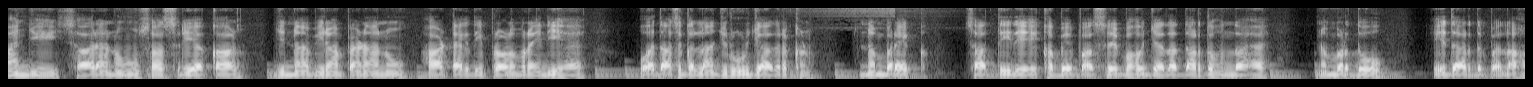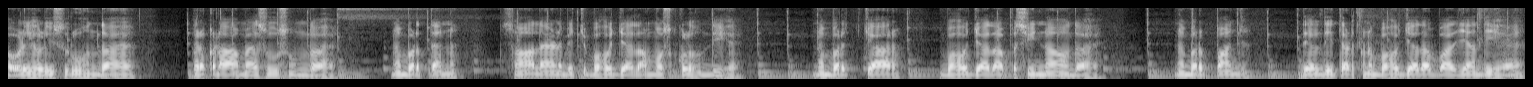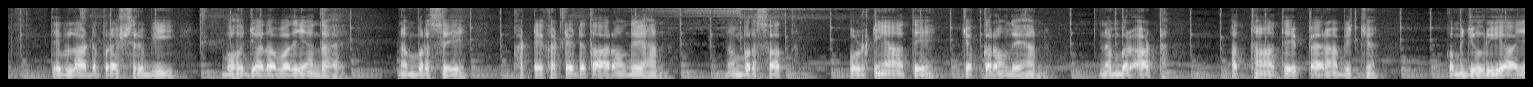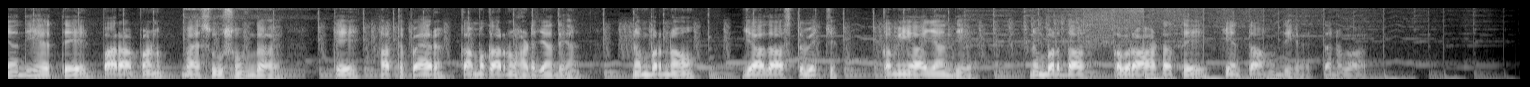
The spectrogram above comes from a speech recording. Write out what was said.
ਹਾਂਜੀ, ਸਾਰਿਆਂ ਨੂੰ ਸਤਿ ਸ੍ਰੀ ਅਕਾਲ। ਜਿਨ੍ਹਾਂ ਵੀਰਾਂ ਭੈਣਾਂ ਨੂੰ ਹਾਰਟ ਅਟੈਕ ਦੀ ਪ੍ਰੋਬਲਮ ਰਹਿੰਦੀ ਹੈ, ਉਹ 10 ਗੱਲਾਂ ਜ਼ਰੂਰ ਯਾਦ ਰੱਖਣ। ਨੰਬਰ 1 ਛਾਤੀ ਦੇ ਖੱਬੇ ਪਾਸੇ ਬਹੁਤ ਜ਼ਿਆਦਾ ਦਰਦ ਹੁੰਦਾ ਹੈ। ਨੰਬਰ 2 ਇਹ ਦਰਦ ਪਹਿਲਾਂ ਹੌਲੀ-ਹੌਲੀ ਸ਼ੁਰੂ ਹੁੰਦਾ ਹੈ, ਫਿਰ ਕੜਾਅ ਮਹਿਸੂਸ ਹੁੰਦਾ ਹੈ। ਨੰਬਰ 3 ਸਾਹ ਲੈਣ ਵਿੱਚ ਬਹੁਤ ਜ਼ਿਆਦਾ ਮੁਸ਼ਕਲ ਹੁੰਦੀ ਹੈ। ਨੰਬਰ 4 ਬਹੁਤ ਜ਼ਿਆਦਾ ਪਸੀਨਾ ਆਉਂਦਾ ਹੈ। ਨੰਬਰ 5 ਦਿਲ ਦੀ ਧੜਕਣ ਬਹੁਤ ਜ਼ਿਆਦਾ ਵੱਧ ਜਾਂਦੀ ਹੈ ਤੇ ਬਲੱਡ ਪ੍ਰੈਸ਼ਰ ਵੀ ਬਹੁਤ ਜ਼ਿਆਦਾ ਵੱਧ ਜਾਂਦਾ ਹੈ। ਨੰਬਰ 6 ਖੱਟੇ ਖੱਟੇ ਟਕਾਰ ਆਉਂਦੇ ਹਨ। ਨੰਬਰ 7 ਉਲਟੀਆਂ ਅਤੇ ਚੱਕਰ ਆਉਂਦੇ ਹਨ। ਨੰਬਰ 8 ਹੱਥਾਂ ਅਤੇ ਪੈਰਾਂ ਵਿੱਚ ਕਮਜ਼ੋਰੀ ਆ ਜਾਂਦੀ ਹੈ ਤੇ ਭਾਰਾਪਣ ਮਹਿਸੂਸ ਹੁੰਦਾ ਹੈ ਤੇ ਹੱਥ ਪੈਰ ਕੰਮ ਕਰਨੋਂ ਹਟ ਜਾਂਦੇ ਹਨ। ਨੰਬਰ 9 ਯਾਦਾਸ਼ਤ ਵਿੱਚ ਕਮੀ ਆ ਜਾਂਦੀ ਹੈ। ਨੰਬਰ 10 ਘਬਰਾਹਟ ਅਤੇ ਚਿੰਤਾ ਹੁੰਦੀ ਹੈ। ਧੰਨਵਾਦ।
